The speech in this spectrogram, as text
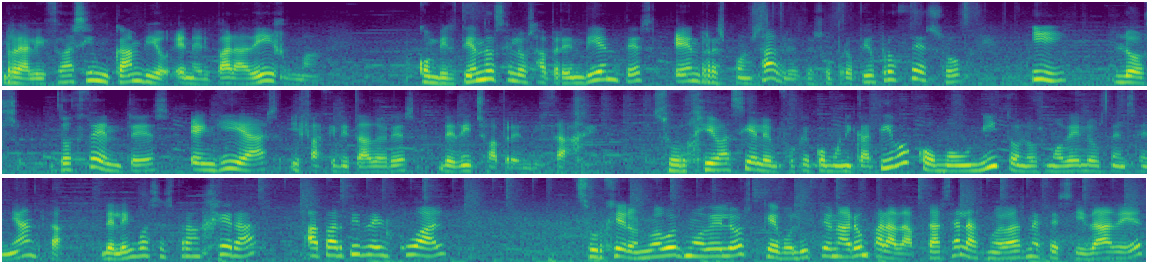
realizó así un cambio en el paradigma convirtiéndose los aprendientes en responsables de su propio proceso y los docentes en guías y facilitadores de dicho aprendizaje. Surgió así el enfoque comunicativo como un hito en los modelos de enseñanza de lenguas extranjeras, a partir del cual surgieron nuevos modelos que evolucionaron para adaptarse a las nuevas necesidades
